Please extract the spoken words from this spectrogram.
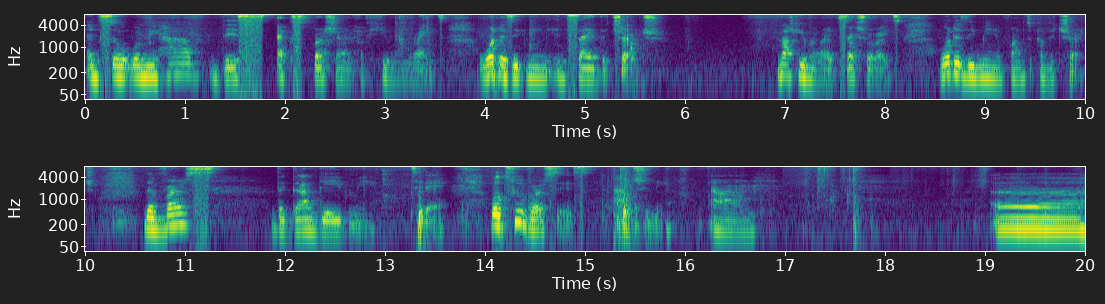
And so when we have this expression of human rights what does it mean inside the church? Not human rights sexual rights. What does it mean in front of the church? The verse that god gave me today well two verses actually. Um uh,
